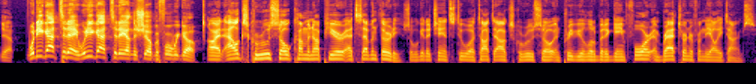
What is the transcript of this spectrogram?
Yeah. What do you got today? What do you got today on the show before we go? All right, Alex Caruso coming up here at 7:30. So we'll get a chance to uh, talk to Alex Caruso and preview a little bit of Game Four, and Brad Turner from the LA Times.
